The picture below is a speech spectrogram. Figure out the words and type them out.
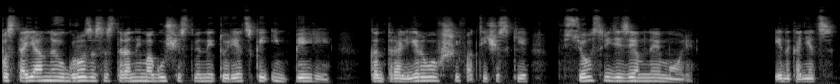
Постоянная угроза со стороны могущественной турецкой империи, контролировавшей фактически все Средиземное море. И, наконец,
